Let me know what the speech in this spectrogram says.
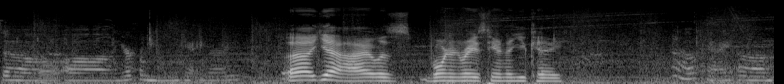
So, um, you're from the UK, right? Uh, yeah, I was born and raised here in the UK. Oh, okay. Um,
